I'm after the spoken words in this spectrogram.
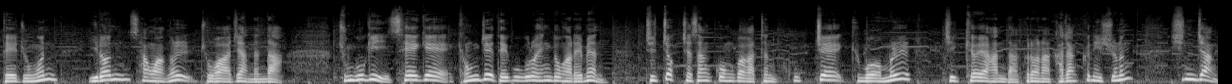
대중은 이런 상황을 좋아하지 않는다. 중국이 세계 경제 대국으로 행동하려면 지적 재산권과 같은 국제 규범을 지켜야 한다. 그러나 가장 큰 이슈는 신장,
